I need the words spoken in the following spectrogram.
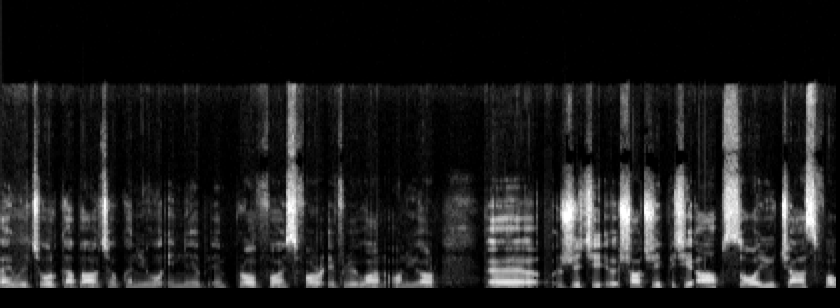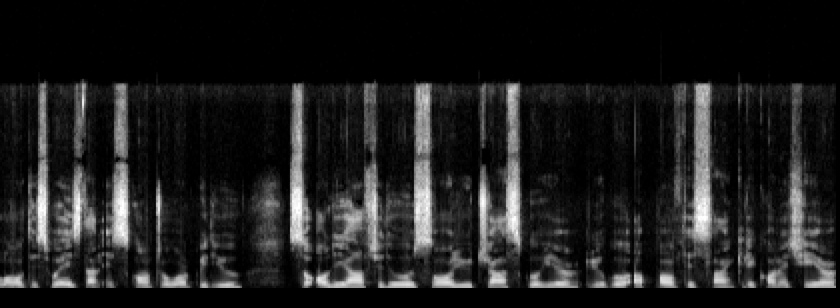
I will talk about how can you enable improve voice for everyone on your uh, GT, ChatGPT app. So you just follow these ways, then it's going to work with you. So all you have to do, so you just go here, you go above this sign, click on it here.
